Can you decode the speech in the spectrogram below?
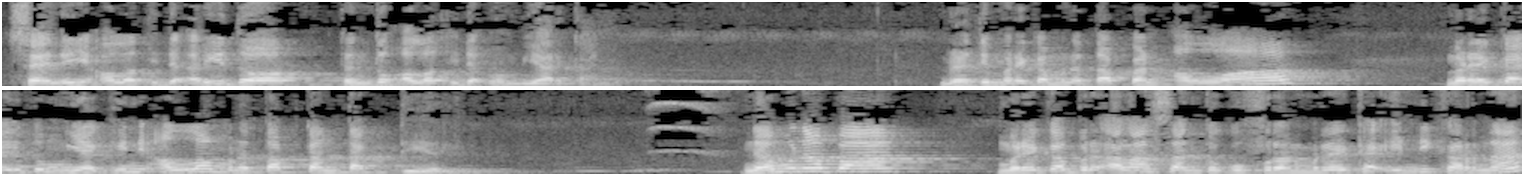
Seandainya Allah tidak ridha, tentu Allah tidak membiarkan. Berarti mereka menetapkan Allah, mereka itu meyakini Allah menetapkan takdir. Namun apa? Mereka beralasan kekufuran mereka ini karena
